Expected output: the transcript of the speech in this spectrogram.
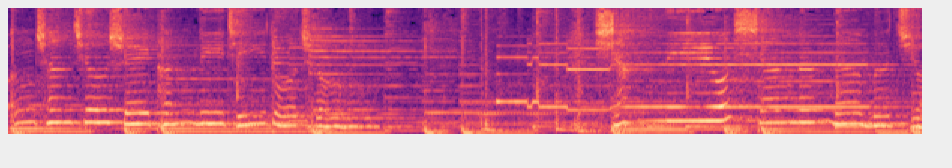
望穿秋水盼你几多愁。想你，我想了那么久。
